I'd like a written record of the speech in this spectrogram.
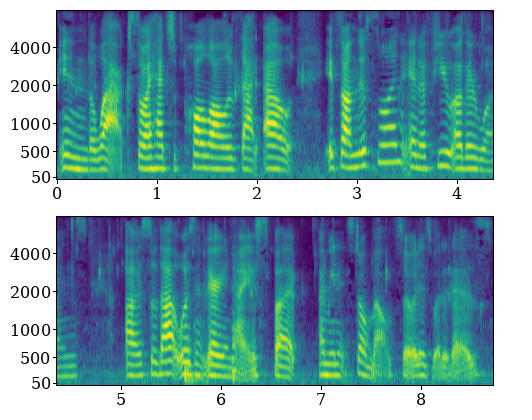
in the wax. So I had to pull all of that out. It's on this one and a few other ones. Uh, so that wasn't very nice, but I mean, it still melts, so it is what it is.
